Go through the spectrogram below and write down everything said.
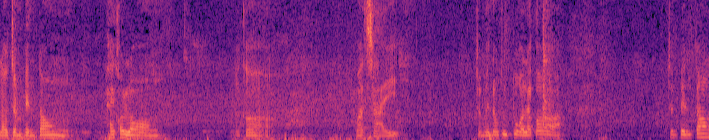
เราจำเป็นต้องให้เขาลอง แล้วก็วัดไซส์จำเป็นต้องทุกตัวแล้วก็จำเป็นต้อง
